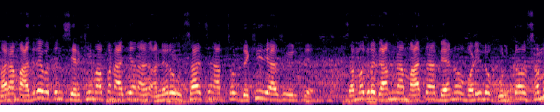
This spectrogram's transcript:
મારા માદરે વતન શેરખીમાં પણ આજે અનેરો ઉત્સાહ છે આપ સૌ દેખી રહ્યા છો એ રીતે. સમગ્ર ગામના માતા, બહેનો, વડીલો, ભૂલકાઓ સમગ્ર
